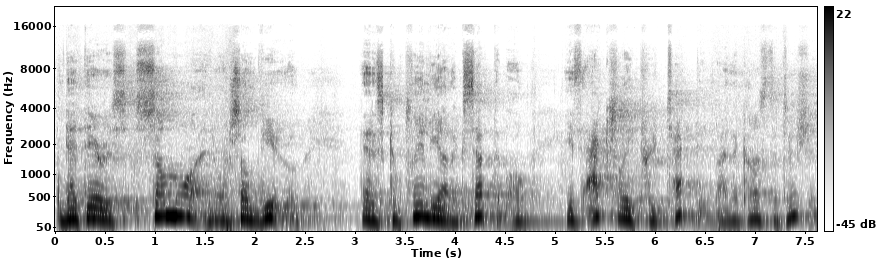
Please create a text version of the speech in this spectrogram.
that there is someone or some view that is completely unacceptable is actually protected by the Constitution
